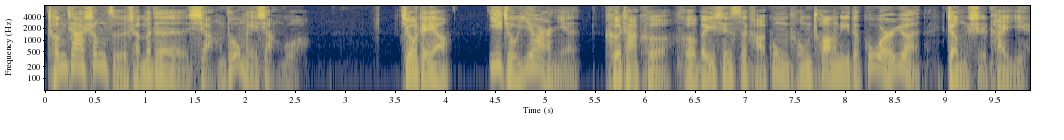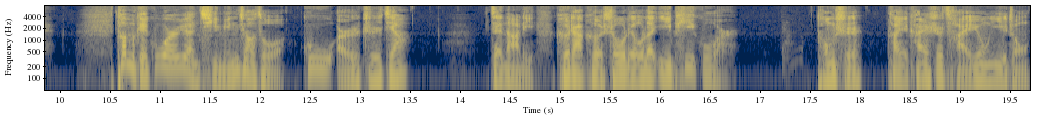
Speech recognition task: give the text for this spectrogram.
成家生子什么的想都没想过。就这样，一九一二年，科扎克和维辛斯卡共同创立的孤儿院正式开业。他们给孤儿院起名叫做“孤儿之家”，在那里，科扎克收留了一批孤儿，同时，他也开始采用一种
